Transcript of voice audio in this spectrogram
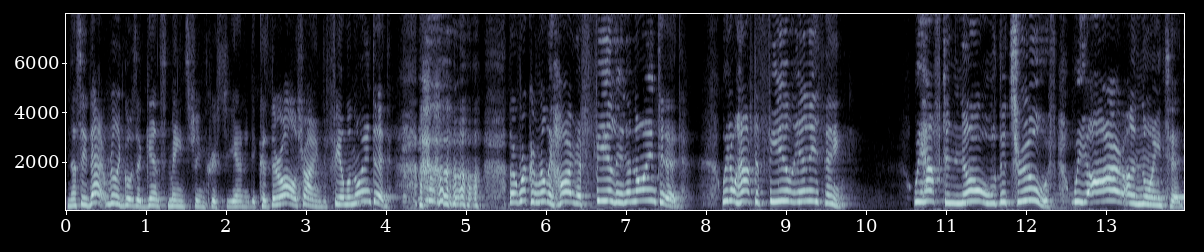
Now, see, that really goes against mainstream Christianity because they're all trying to feel anointed. they're working really hard at feeling anointed. We don't have to feel anything. We have to know the truth. We are anointed.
